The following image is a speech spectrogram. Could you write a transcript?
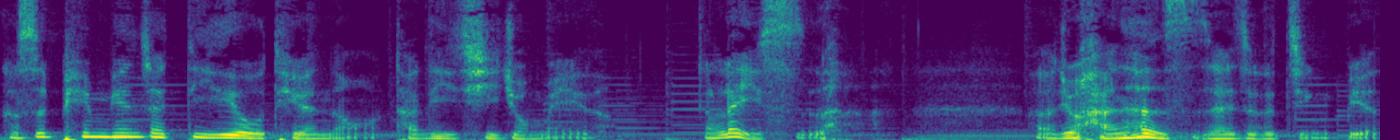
可是偏偏在第六天哦，他力气就没了，累死了，啊，就含恨死在这个井边。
